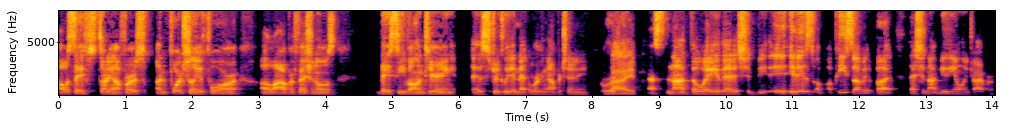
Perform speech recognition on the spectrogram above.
i would say starting out first unfortunately for a lot of professionals they see volunteering as strictly a networking opportunity Right. That's not the way that it should be. it, is a, a, piece of it, but that should not be the only driver.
